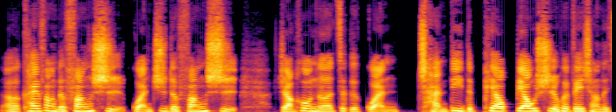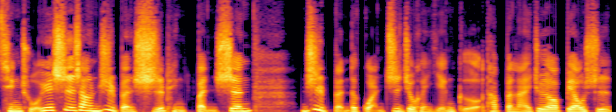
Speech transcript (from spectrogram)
呃，开放的方式、管制的方式，然后呢，这个管产地的标标示会非常的清楚，因为事实上日本食品本身。日本的管制就很严格，它本来就要标示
